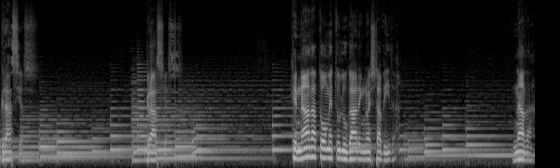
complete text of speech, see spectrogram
Gracias. Gracias. Que nada tome tu lugar en nuestra vida nada.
